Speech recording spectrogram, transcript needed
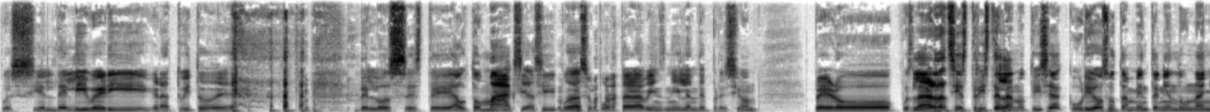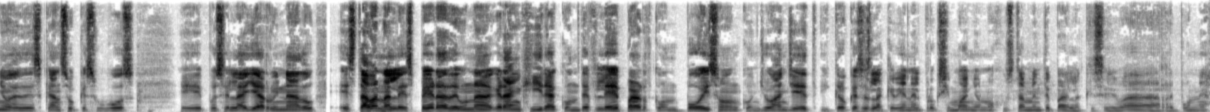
pues, si el delivery gratuito de, de los este, Automax y así pueda soportar a Vince Neil en depresión. Pero, pues, la verdad sí es triste la noticia. Curioso también teniendo un año de descanso que su voz, eh, pues, se la haya arruinado. Estaban a la espera de una gran gira con Def Leppard, con Poison, con Joan Jett. Y creo que esa es la que viene el próximo año, ¿no? Justamente para la que se va a reponer.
